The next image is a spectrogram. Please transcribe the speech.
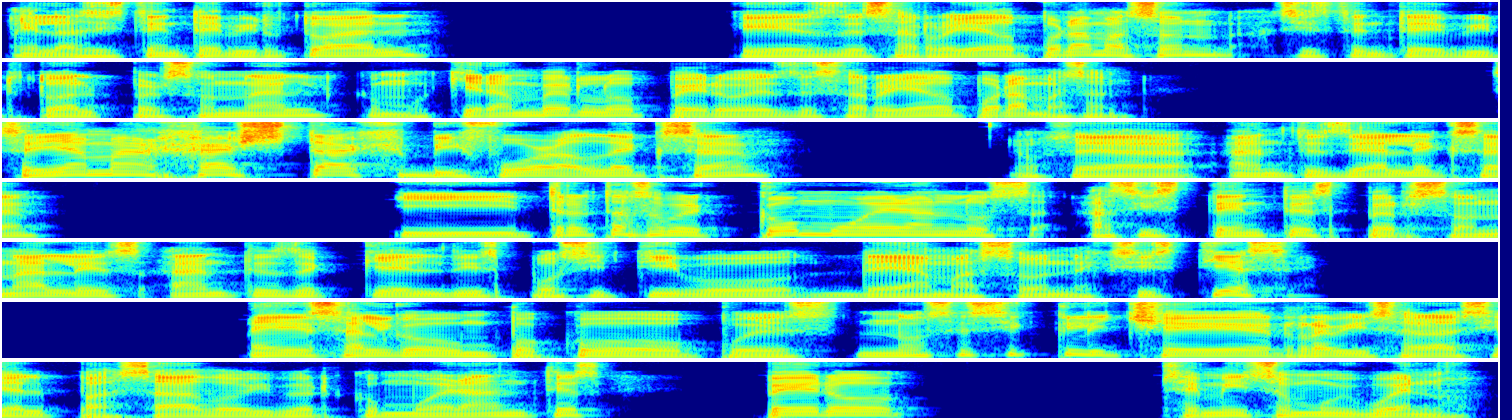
el asistente virtual, que es desarrollado por Amazon, asistente virtual personal, como quieran verlo, pero es desarrollado por Amazon. Se llama hashtag before Alexa, o sea, antes de Alexa, y trata sobre cómo eran los asistentes personales antes de que el dispositivo de Amazon existiese. Es algo un poco, pues, no sé si cliché revisar hacia el pasado y ver cómo era antes, pero se me hizo muy bueno.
